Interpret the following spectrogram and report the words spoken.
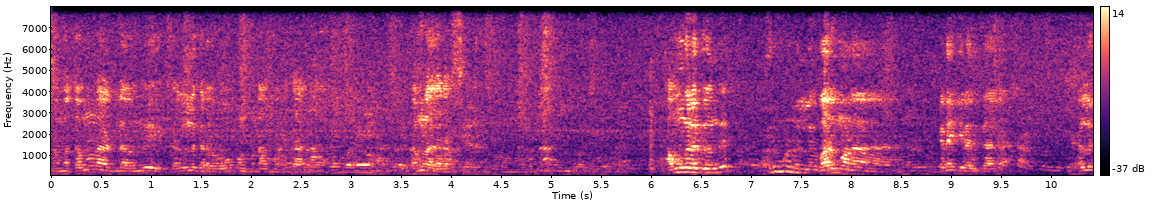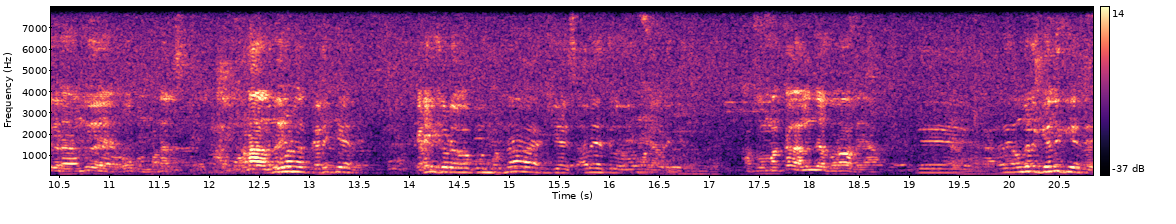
நம்ம தமிழ்நாட்டில் வந்து கல்லு கடை ஓப்பன் பண்ணாமல் இருக்காங்க? தமிழக அரசு. அவங்களுக்கு வந்து வருமானம் வருமானம் கிடைக்கிறதுக்காக கல்லு கடை வந்து ஓப்பன் பண்ணல ஆனால் வந்து கிடைக்காது. கடைக்கோட ஓப்பன் பண்ணா இங்க சாராயத்துல வருமானம் கிடைக்காது. அப்போ மக்கள் அழிஞ்சா பரவாயில்லையா? அது அவங்களுக்கு எதுக்கு அது?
